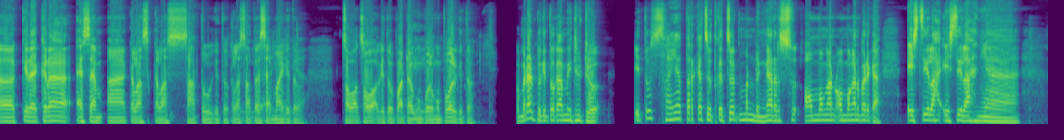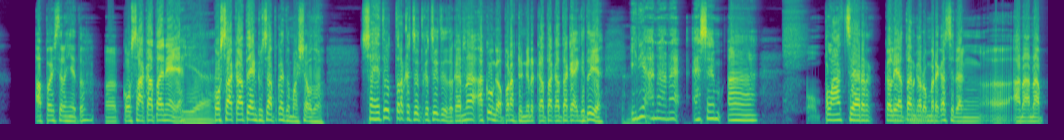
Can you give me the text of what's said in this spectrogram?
eh, kira-kira SMA kelas-kelas 1 gitu kelas 1 Iya, SMA iya, gitu iya. cowok-cowok gitu pada Oke. ngumpul-ngumpul gitu. Kemudian begitu kami duduk, itu saya terkejut-kejut mendengar omongan-omongan mereka, istilah-istilahnya, apa istilahnya itu, Eh, kosakatanya ya, Iya. kosakata yang diucapkan itu, masya Allah. Saya itu terkejut-kejut itu karena aku nggak pernah dengar kata-kata kayak gitu ya. Ini anak-anak SMA oh, pelajar kelihatan Hmm. kalau mereka sedang eh, anak-anak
